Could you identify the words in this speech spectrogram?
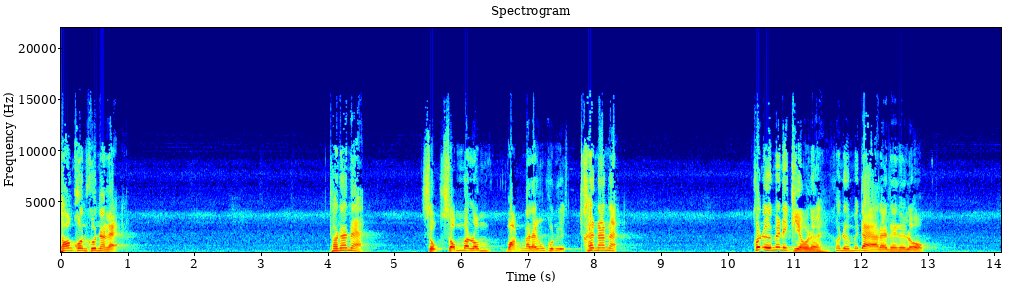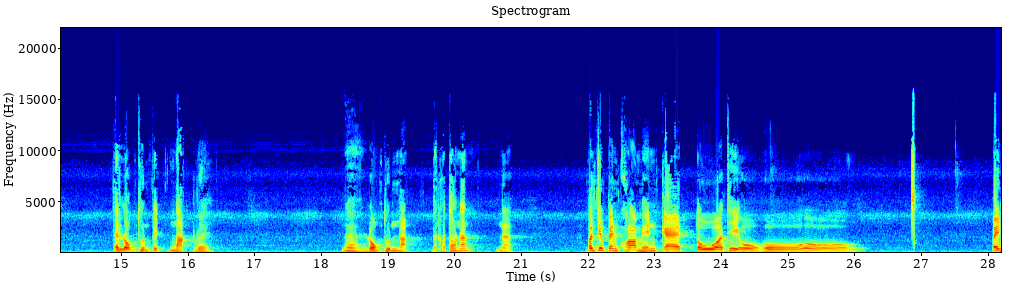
สองคนคุณนั่นแหละ เท่านั้นแหละสุขสมอารมณ์หวังอะไรของคุณแค่นั้นแหละคนอื่นไม่ได้เกี่ยวเลย คนอื่นไม่ได้อะไรเลยในโลก แต่ลงทุนไปหนักเลย นะลงทุนหนักแล้วก็เท่านั้นนะมันจึงเป็นความเห็นแก่ตัวที่โอ้โห เป็น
